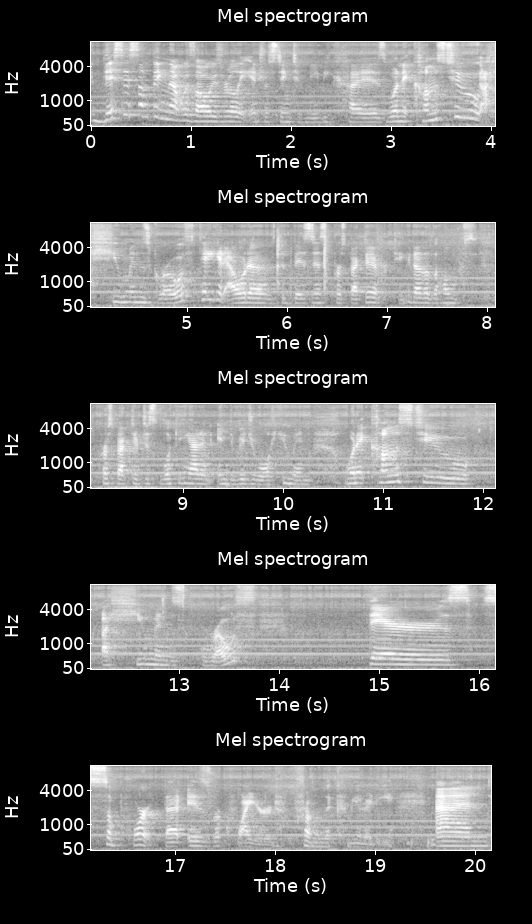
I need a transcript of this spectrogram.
this is something that was always really interesting to me because when it comes to a human's growth, take it out of the business perspective or take it out of the home perspective, just looking at an individual human. When it comes to a human's growth, there's support that is required from the community. And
